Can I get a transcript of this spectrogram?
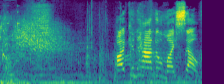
I can handle myself.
